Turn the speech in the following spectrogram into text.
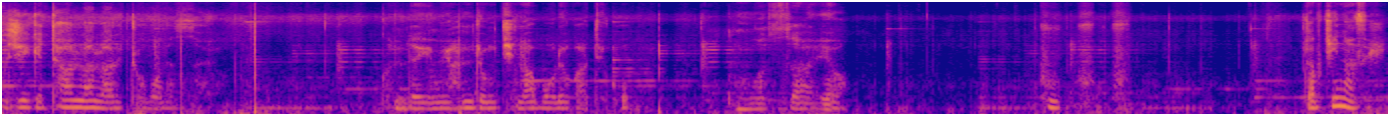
무지개 찰랄라를 줘버렸어요. 근데 이미 한정 지나버려가지고 못 사요. 후후후. 잡지나시.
